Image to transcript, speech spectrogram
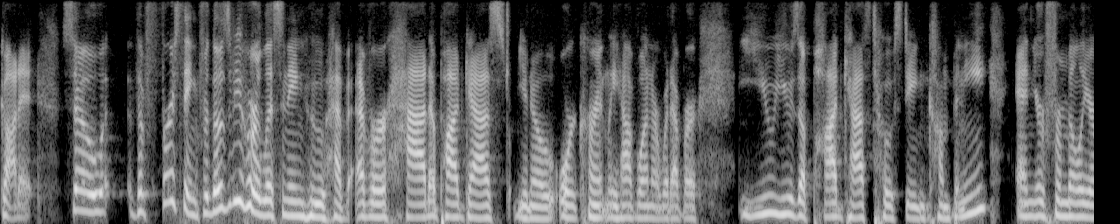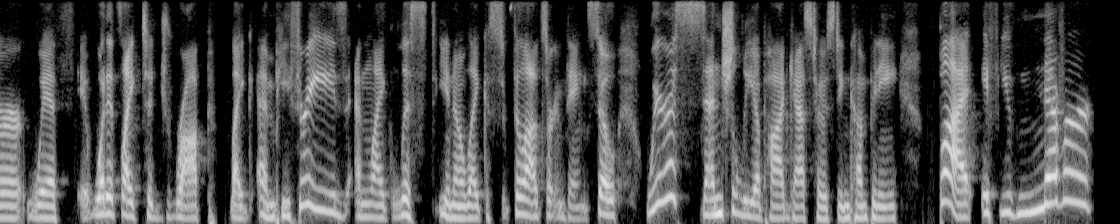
Got it. So, the first thing for those of you who are listening who have ever had a podcast, you know, or currently have one or whatever, you use a podcast hosting company and you're familiar with it, what it's like to drop like MP3s and like list, you know, like fill out certain things. So, we're essentially a podcast hosting company. But if you've never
